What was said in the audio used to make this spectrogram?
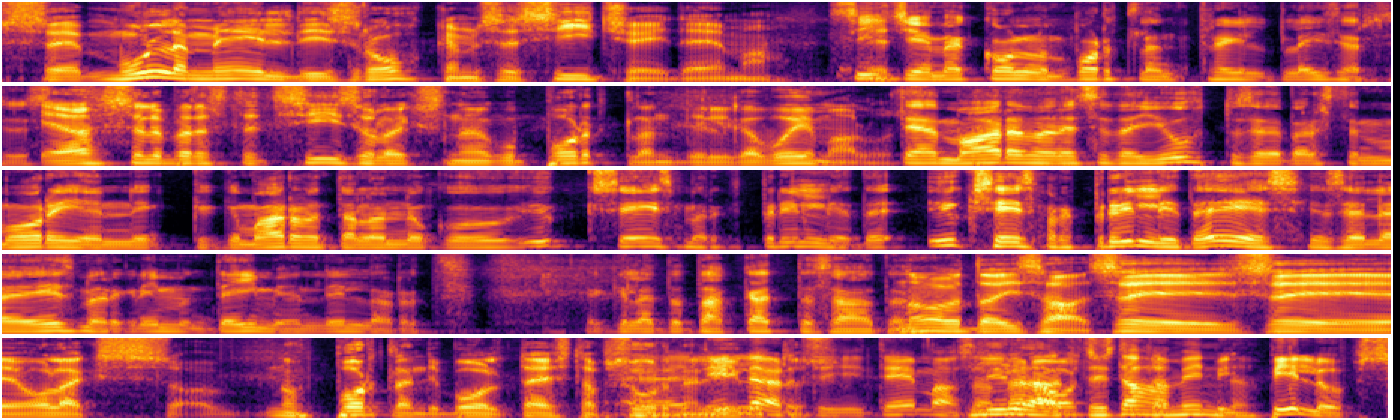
see, mulle meeldis rohkem see CJ teema. CJ McCollum Portland Trail Blazersist. jah, sellepärast, et siis oleks nagu Portlandil ka võimalus. tead, ma arvan, et seda ei juhtu, sellepärast et Mori on ikkagi, ma arvan, et tal on nagu üks eesmärk prillida, üks eesmärk prillida ees ja selle eesmärgi nimi on Damien Lillard, kelle ta tahab kätte saada. no ta ei saa, see, see oleks noh, Portlandi poolt täiesti absurdne äh, liigutus. Lillardi teema saab Lillard ära otsustada, Pillups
